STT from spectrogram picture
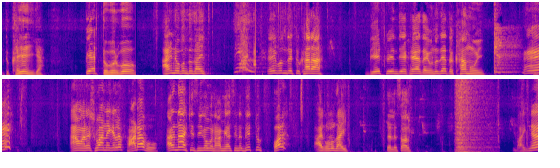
একটু খাইয়ে হিগা পেট তো ভরবো। আই নো বন্ধু, যাই। এই বন্ধু, একটু খারা। দিয়ে ট্রেন দিয়ে খাইয়া যায় অনুযায়ী তো খাম ওই আমারে শোয়ানে গেলে ফাড়াবো। আর না, কিছুই খাব না, আমি আছি না, দে একটু, হর। আগুনো যাই। তাহলে চল। ভাই না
